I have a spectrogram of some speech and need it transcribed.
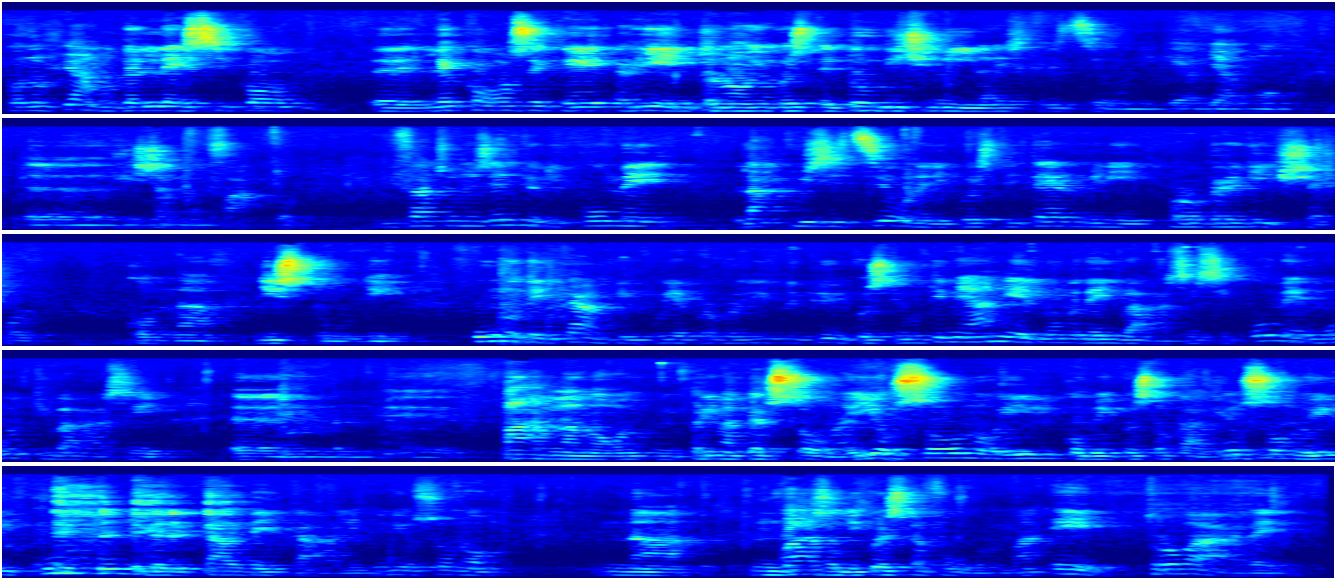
conosciamo del lessico eh, le cose che rientrano in queste 12.000 iscrizioni che abbiamo eh, diciamo, fatto. Vi faccio un esempio di come l'acquisizione di questi termini progredisce con, con gli studi. Uno dei campi in cui è progredito di più in questi ultimi anni è il nome dei vasi. Siccome molti vasi ehm, eh, parlano in prima persona, io sono il, come in questo caso, io sono il cultum del tal dei tali, quindi io sono una, un vaso di questa forma e trovare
